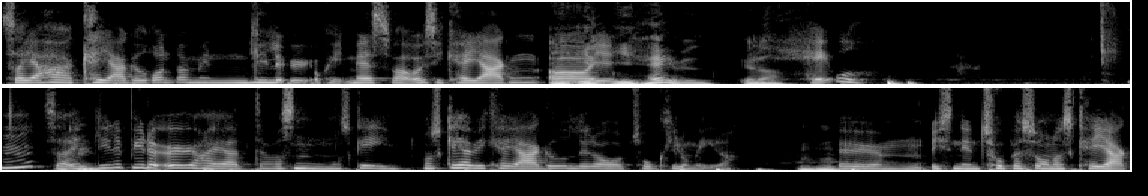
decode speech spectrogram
Så jeg har kajakket rundt om en lille ø. Okay, Mads var også i kajakken, og I, i, I havet? Eller? havet. Hmm? Så okay. en lille bitte ø har jeg, det var sådan, måske, måske har vi kajakket lidt over to kilometer. Mm-hmm. øhm, i sådan en to-personers kajak,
